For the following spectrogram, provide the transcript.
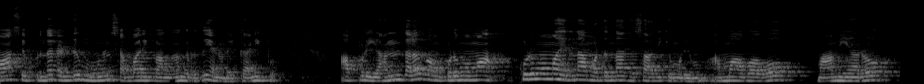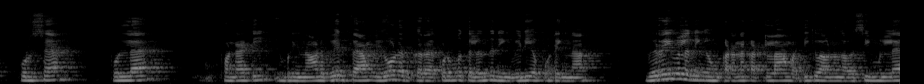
மாதம் எப்படி இருந்தால் ரெண்டு மூணுன்னு சம்பாதிப்பாங்கங்கிறது என்னுடைய கணிப்பு. அப்படி அந்தளவுக்கு அவங்க குடும்பமாக குடும்பமாக இருந்தால் மட்டும்தான் அதை சாதிக்க முடியும். அம்மாவாவோ மாமியாரோ புருஷன் புள்ள பொண்டாட்டி இப்படி நாலு பேர் ஃபேமிலியோடு இருக்கிற குடும்பத்துலேருந்து நீங்கள் வீடியோ போட்டிங்கன்னா விரைவில் நீங்கள் உங்கள் கடனை கட்டலாம் வட்டிக்கு வாங்கணுங்க அவசியம் இல்லை.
